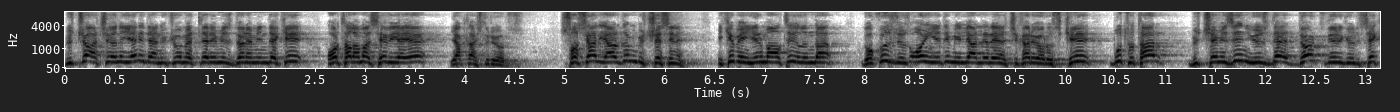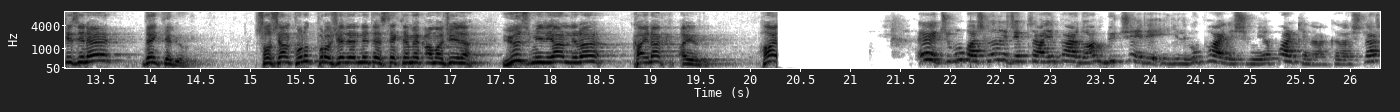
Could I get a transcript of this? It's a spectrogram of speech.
bütçe açığını yeniden hükümetlerimiz dönemindeki ortalama seviyeye yaklaştırıyoruz. Sosyal yardım bütçesini 2026 yılında 917 milyar liraya çıkarıyoruz ki bu tutar bütçemizin yüzde 4,8'ine denk geliyor. Sosyal konut projelerini desteklemek amacıyla 100 milyar lira kaynak ayırdık. Evet Cumhurbaşkanı Recep Tayyip Erdoğan bütçeyle ilgili bu paylaşımı yaparken arkadaşlar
